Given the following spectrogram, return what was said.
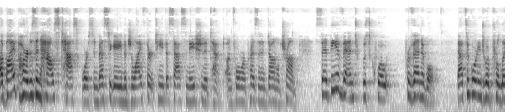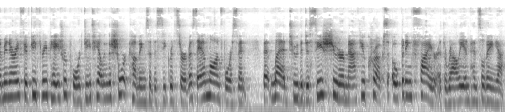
A bipartisan House task force investigating the July 13th assassination attempt on former President Donald Trump said the event was, quote, preventable that's according to a preliminary 53 page report detailing the shortcomings of the Secret Service and law enforcement that led to the deceased shooter Matthew Crooks opening fire at the rally in Pennsylvania.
